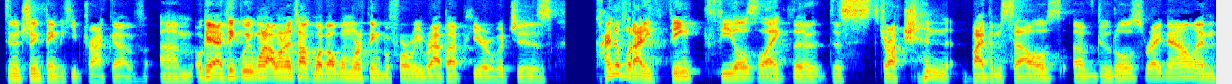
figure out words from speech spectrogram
it's an interesting thing to keep track of. Um, okay, I think we want. I want to talk about one more thing before we wrap up here, which is kind of what I think feels like the destruction by themselves of doodles right now. And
